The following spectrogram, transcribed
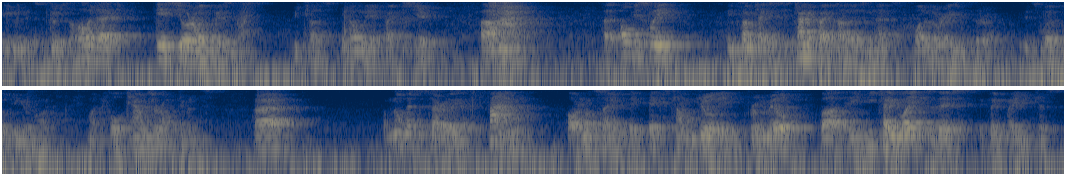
even if it's as good as a holodeck, is your own business because it only affects you. Um, uh, obviously, in some cases, it can affect others, and that's one of the reasons that it's worth looking at my, my four counter arguments. Uh, I'm not necessarily a fan, or I'm not saying it, it's come purely from Mill, but he, he came late to this, I think maybe because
